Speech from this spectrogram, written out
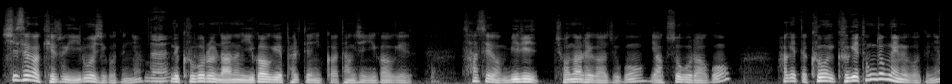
시세가 계속 이루어지거든요. 네. 근데 그거를 나는 이 가격에 팔 테니까 당신 이 가격에 사세요. 미리 전화를 해가지고 약속을 하고 하겠다. 그 그게 통정매매거든요.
